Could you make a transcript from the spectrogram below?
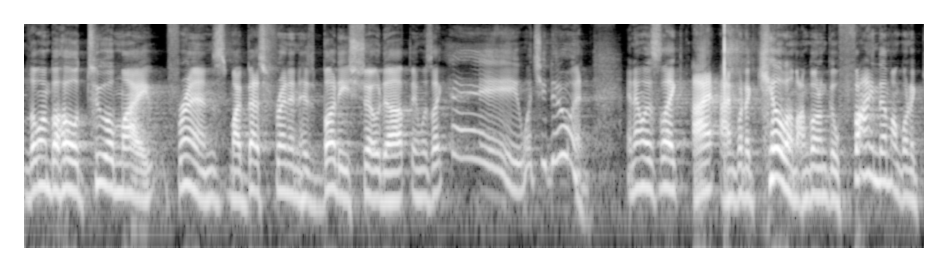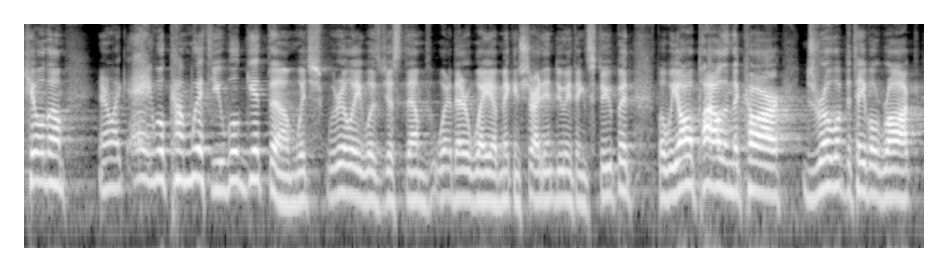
lo and behold, two of my friends, my best friend and his buddy, showed up and was like, Hey, what you doing? And I was like, I, am going to kill them. I'm going to go find them. I'm going to kill them. And they're like, hey, we'll come with you. We'll get them, which really was just them, their way of making sure I didn't do anything stupid. But we all piled in the car, drove up to Table Rock.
